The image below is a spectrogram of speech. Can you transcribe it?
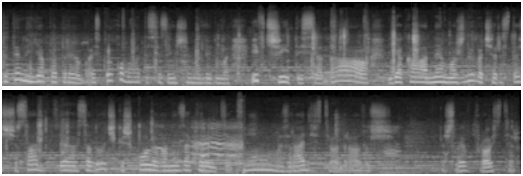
в дитини є потреба і спілкуватися з іншими людьми, і вчитися, да? яка неможлива через те, що сад, е, садочки, школи вони закриті. Тому ми з радістю одразу ж пішли в простір.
